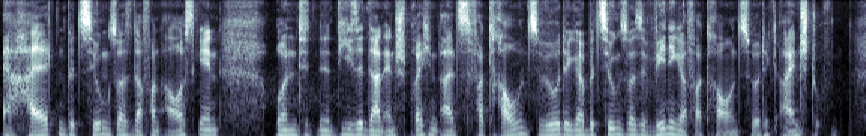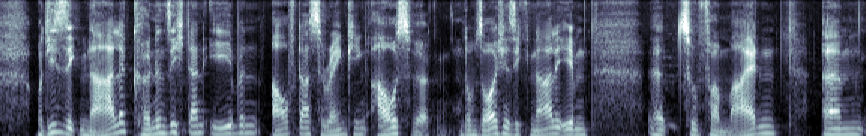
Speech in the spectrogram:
erhalten bzw. davon ausgehen und diese dann entsprechend als vertrauenswürdiger bzw. weniger vertrauenswürdig einstufen. Und diese Signale können sich dann eben auf das Ranking auswirken. Und um solche Signale eben äh, zu vermeiden, ähm,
